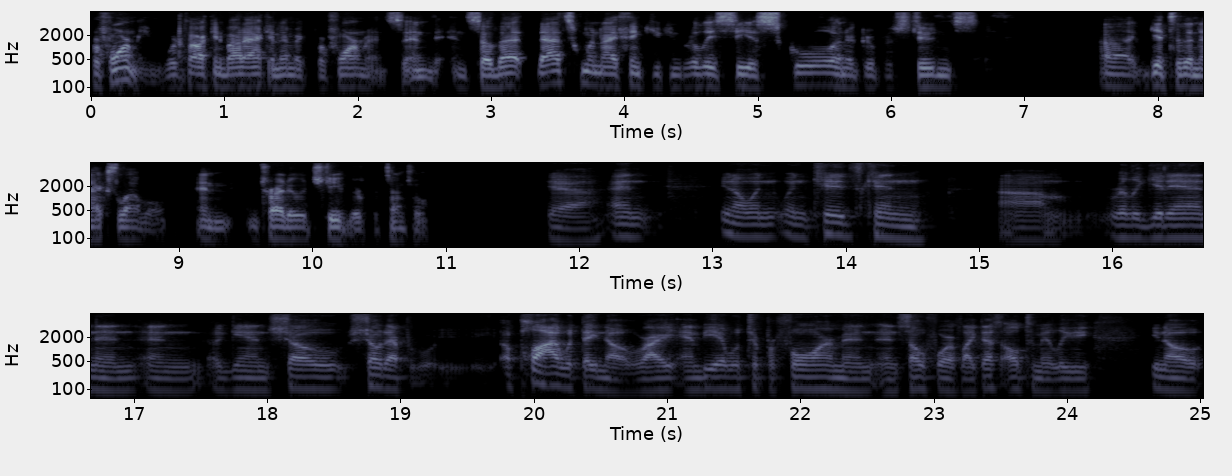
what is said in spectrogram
performing. We're talking about academic performance. And and so that that's when i think you can really see a school and a group of students uh, get to the next level and, and try to achieve their potential. Yeah, and you know when when kids can um, really get in and and again show show that apply what they know right? And be able to perform and and so forth. Like that's ultimately you know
